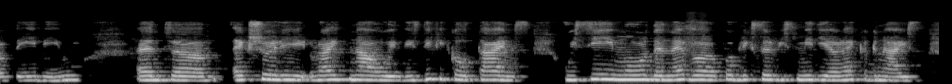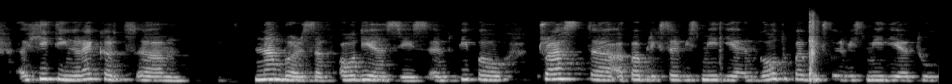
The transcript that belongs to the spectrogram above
of the EBU. And um, actually, right now, in these difficult times, we see more than ever public service media recognized, uh, hitting record um, numbers of audiences and people trust uh, a public service media and go to public service media to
